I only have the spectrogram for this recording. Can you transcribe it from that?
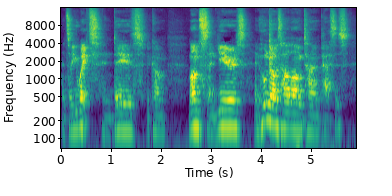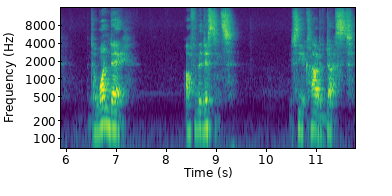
And so you wait, and days become months and years, and who knows how long time passes, until one day, off in the distance, you see a cloud of dust.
